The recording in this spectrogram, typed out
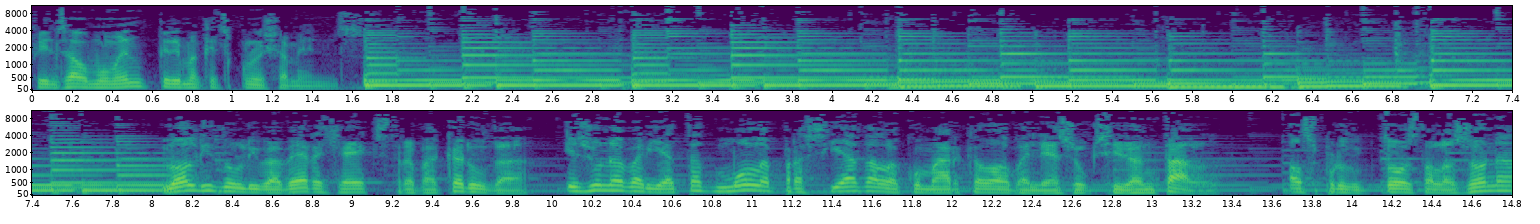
Fins al moment tenim aquests coneixements. L'oli d'oliva verge extra bacaruda és una varietat molt apreciada a la comarca del Vallès Occidental. Els productors de la zona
